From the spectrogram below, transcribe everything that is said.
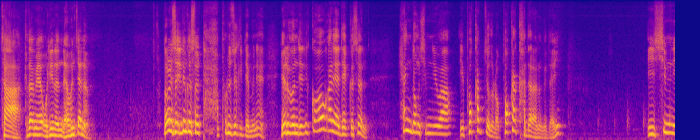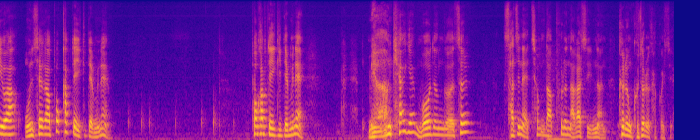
자, 그 다음에 우리는 네 번째는 그래서 이런 것을 다 풀어줬기 때문에 여러분들이 꼭 알아야 될 것은 행동 심리와 이 복합적으로 복합 카드라는 거다. 이 심리와 운세가 복합되어 있기 때문에 복합되어 있기 때문에 명쾌하게 모든 것을 사전에 처음 다 풀어나갈 수 있는 그런 구조를 갖고 있어요.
